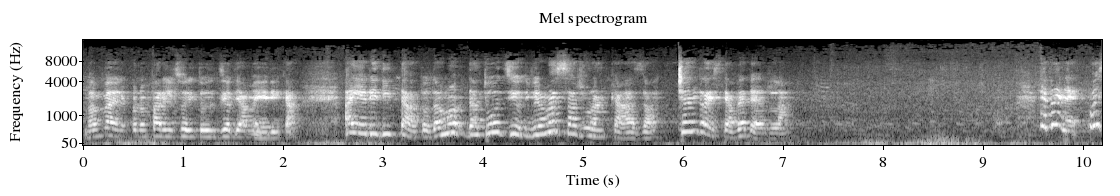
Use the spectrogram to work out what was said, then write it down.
va bene per non fare il solito zio di America, hai ereditato da, uno, da tuo zio di Villa Massargia una casa, ci andreste a vederla? Ebbene, questi,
